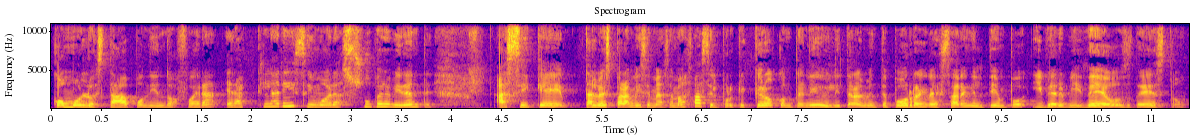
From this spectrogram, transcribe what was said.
cómo lo estaba poniendo afuera, era clarísimo, era súper evidente. Así que tal vez para mí se me hace más fácil porque creo contenido y literalmente puedo regresar en el tiempo y ver videos de esto.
